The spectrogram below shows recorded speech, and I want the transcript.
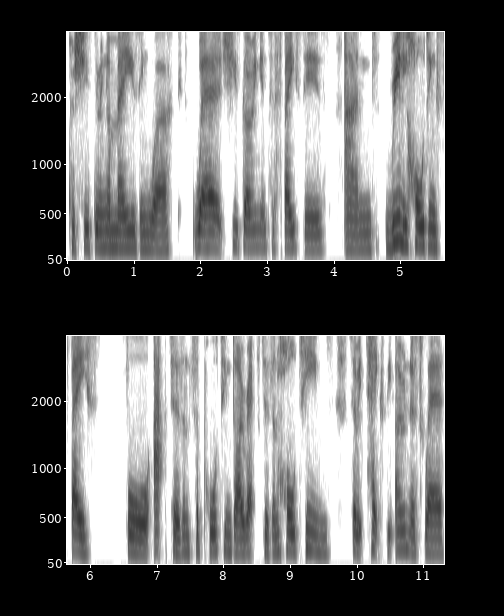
because she's doing amazing work where she's going into spaces and really holding space for actors and supporting directors and whole teams. So it takes the onus where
